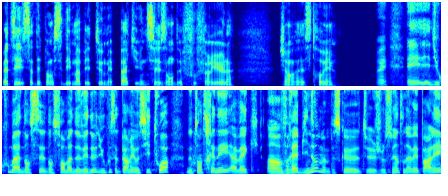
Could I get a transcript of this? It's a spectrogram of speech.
mais tu sais, ça dépend aussi des maps et tout, mais pas qu'il y ait une saison de fou furieux, là. Genre, euh, c'est trop bien. Et, et du coup, bah, dans, ce, dans ce format de V2, du coup, ça te permet aussi, toi, de t'entraîner avec un vrai binôme? Parce que tu- je me souviens, tu en avais parlé,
